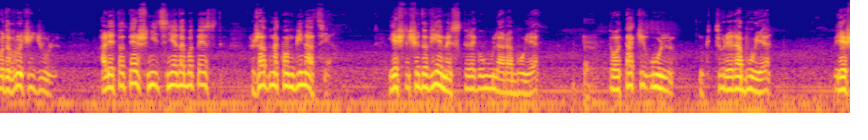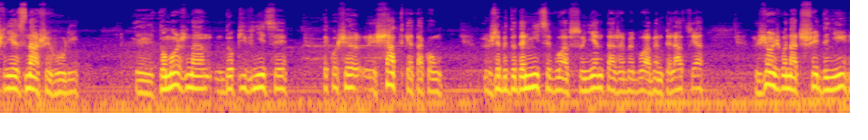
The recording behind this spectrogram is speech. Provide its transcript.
odwrócić ul. Ale to też nic nie da, bo to jest żadna kombinacja. Jeśli się dowiemy, z którego ula rabuje, to taki ul, który rabuje, jeśli jest z naszych uli, y, to można do piwnicy tylko się siatkę taką, żeby do dennicy była wsunięta, żeby była wentylacja, wziąć go na trzy dni,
